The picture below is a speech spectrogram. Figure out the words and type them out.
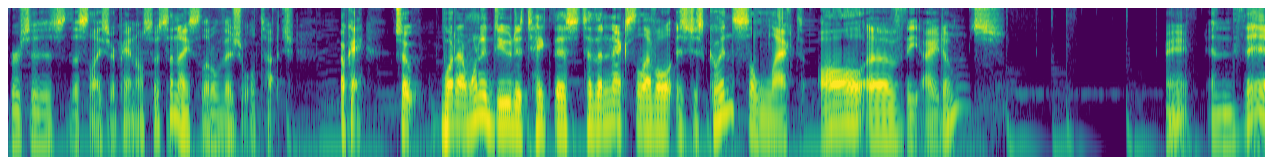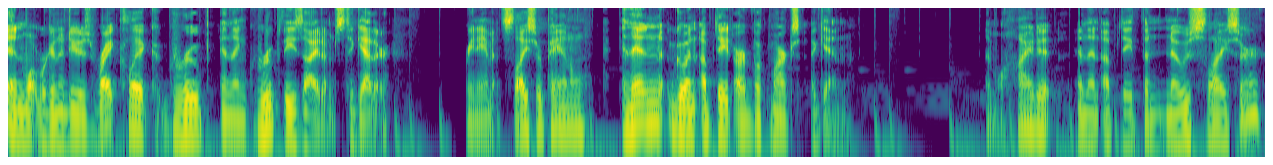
versus the slicer panel. So it's a nice little visual touch. Okay, so what I want to do to take this to the next level is just go ahead and select all of the items. Okay, and then what we're going to do is right click, group, and then group these items together. Rename it slicer panel, and then go and update our bookmarks again. Then we'll hide it and then update the no slicer.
